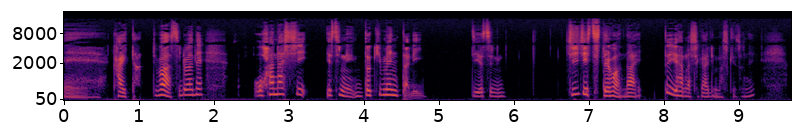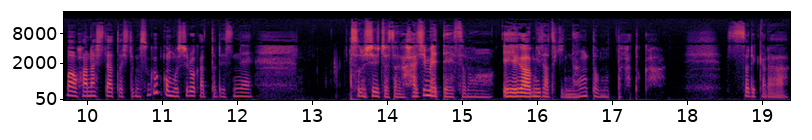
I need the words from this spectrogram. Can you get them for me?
えー、書いたまあそれはねお話要するにドキュメンタリーって要するに事実ではないという話がありますけどね。まあお話だとしてもすごく面白かったですね。その州長さんが初めてその映画を見た時に何と思ったかとか。それから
